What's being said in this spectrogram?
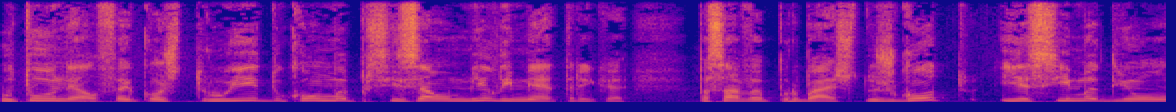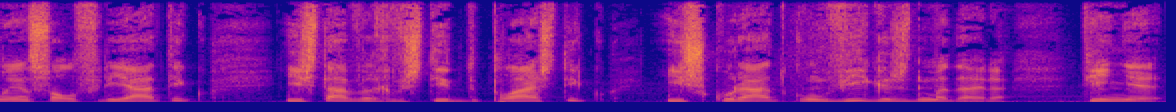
O túnel foi construído com uma precisão milimétrica. Passava por baixo do esgoto e acima de um lençol freático e estava revestido de plástico e escurado com vigas de madeira. Tinha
